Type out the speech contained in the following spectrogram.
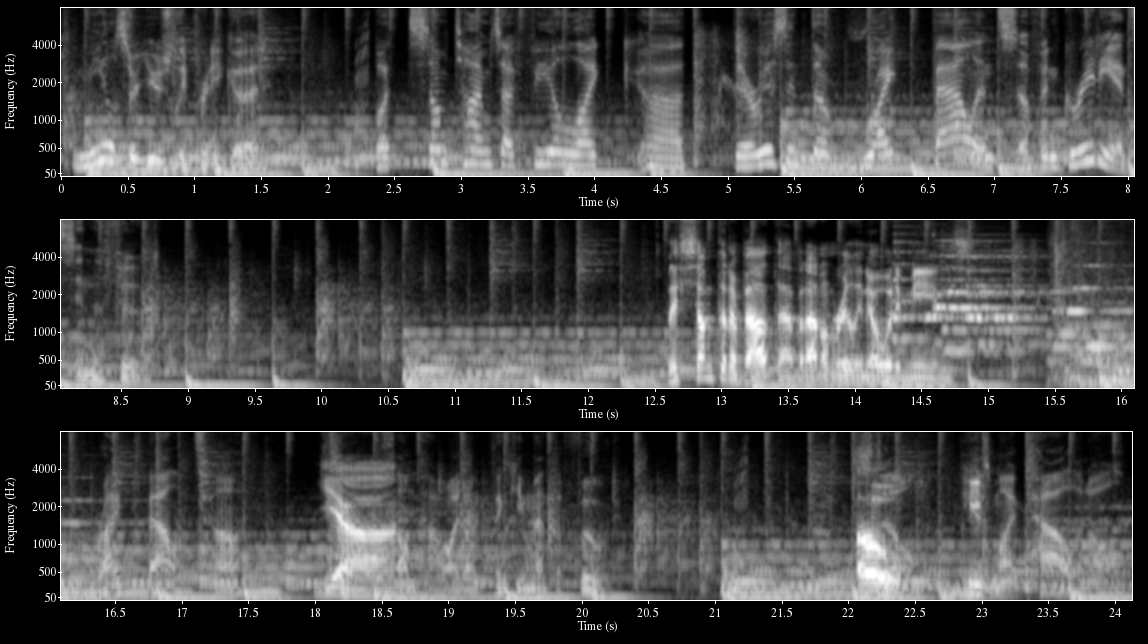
The meals are usually pretty good. But sometimes I feel like uh, there isn't the right balance of ingredients in the food. There's something about that, but I don't really know what it means. Yeah. Somehow I don't think he meant the food. Oh, Still, he- he's my pal and all.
